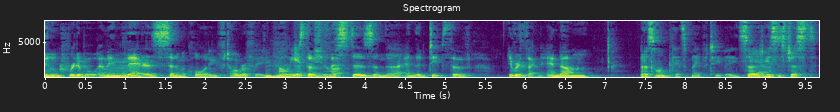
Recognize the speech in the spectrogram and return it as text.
incredible. I mean, that is cinema quality photography. Oh, yeah, just the for sure. vistas and the and the depth of everything. And um, but it's on that's made for TV, so I guess it's just.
